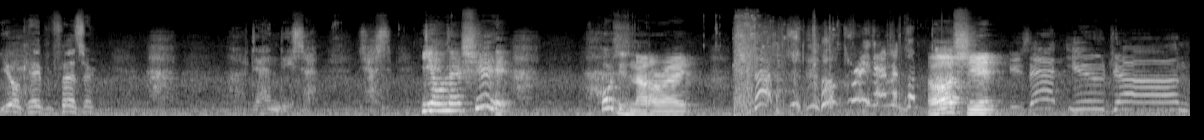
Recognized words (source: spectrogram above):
You okay, Professor? Oh, dandy, sir. Just. He on that shit. Of course he's not alright. Ah! Oh, Oh, great heavens! the- Oh shit. Is that you, John?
